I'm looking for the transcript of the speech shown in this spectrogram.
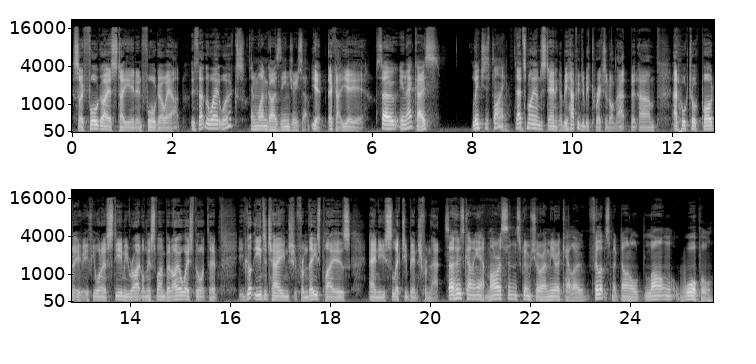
So four guys stay in and four go out. Is that the way it works? And one guy's the injury sub. Yeah. Okay. Yeah. Yeah. So in that case, Lynch is playing. That's my understanding. I'd be happy to be corrected on that. But um, at Hawk Talk Pod, if, if, you want to steer me right on this one, but I always thought that you've got the interchange from these players and you select your bench from that. So who's coming out? Morrison, Scrimshaw, O'Meara Callow, Phillips, Macdonald, Long, Worpel.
